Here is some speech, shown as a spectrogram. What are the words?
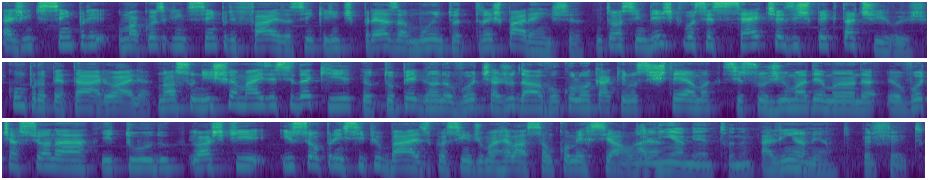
a gente sempre, uma coisa que a gente sempre faz, assim, que a gente preza muito é transparência. Então, assim, desde que você sete as expectativas com o proprietário, olha, nosso nicho é mais esse daqui. Eu tô pegando, eu vou te ajudar, eu vou colocar aqui no sistema. Se surgir uma demanda, eu vou te acionar e tudo. Eu acho que isso é o princípio básico, assim, de uma relação comercial. Né? Alinhamento, né? Alinhamento. Perfeito.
